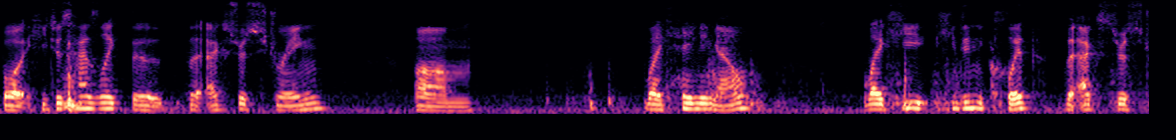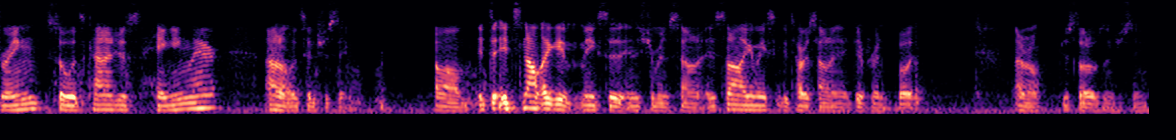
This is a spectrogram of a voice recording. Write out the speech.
but he just has like the the extra string um like hanging out. Like he he didn't clip the extra string so it's kind of just hanging there. I don't know it's interesting. Um it, it's not like it makes the instrument sound it's not like it makes the guitar sound any different but i don't know just thought it was interesting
